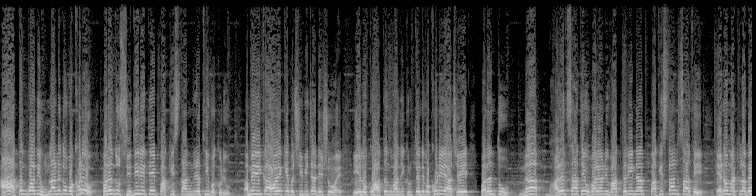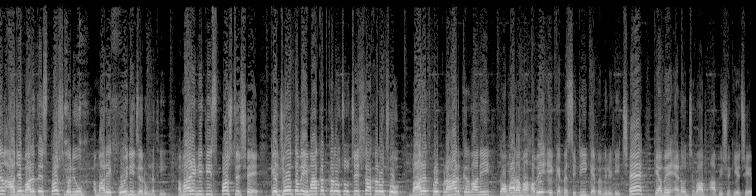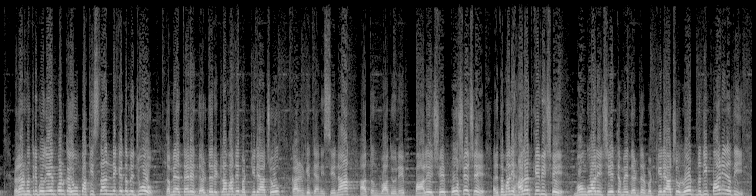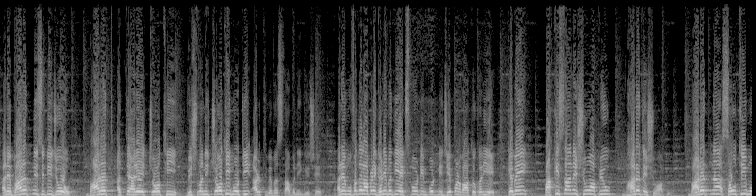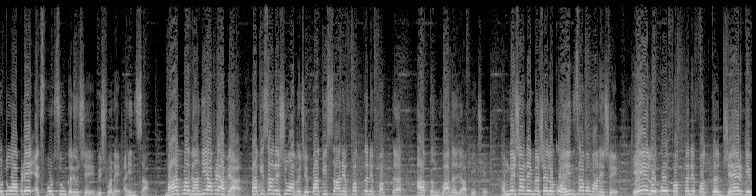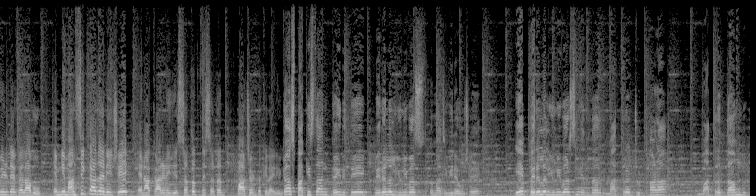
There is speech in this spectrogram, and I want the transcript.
આ આતંકવાદી હુમલાને તો વખડ્યો, પરંતુ સીધી રીતે પાકિસ્તાનને નથી વખડ્યું. અમેરિકા હોય કે પછી બીજા દેશો હોય, એ લોકો આતંકવાદી કૃત્યને વખોડી રહ્યા છે. પરંતુ ન ભારત સાથે ઊભા રહેવાની વાત કરી, ન પાકિસ્તાન સાથે. એનો મતલબ એમ, આજે ભારતે સ્પષ્ટ કર્યું, અમારે કોઈની જરૂર નથી. અમારી નીતિ સ્પષ્ટ છે કે જો તમે હિમાકત કરો છો, ચેષ્ટા કરો છો, ભારત પર પ્રહાર કરવાની, તો અમારામાં હવે એ કેપેસિટી કેપેબિલિટી છે કે અમે એનો જવાબ આપી શકીએ છીએ. પ્રધાનમંત્રી મોદીએ એમ પણ કહ્યું, પાકિસ્તાનને કે તમે જુઓ, તમે અત્યારે દર દર એટલા માટે ભટકી રહ્યા છો, કારણ કે ત્યાંની સેના આતંકવાદીઓને પાલે છે, પોષે છે. અને તમારી હાલત કેવી છે? મોંઘવારી છે, તમે દર દર ભટકી રહ્યા છો. લોટ નથી, પાણી નથી. અને ભારતની સ્થિતિ જુઓ. ભારત અત્યારે ચોથી, વિશ્વની ચોથી મોટી અર્થવ્યવસ્થા બની ગઈ છે. અને મુફતલ આપણે ઘણી બધી એક્સપોર્ટ ઇમ્પોર્ટની જે પણ વાતો કરીએ કે ભાઈ, પાકિસ્તાને શું આપ્યું? ભારતે શું આપ્યું? ભારતના સૌથી મોટું આપણે એક્સપોર્ટ શું કર્યું છે? વિશ્વને, અહિંસા. મહાત્મા ગાંધી આપણે આપ્યા. પાકિસ્તાને શું આપ્યું છે? પાકિસ્તાને ફક્ત ને ફક્ત આતંકવાદ જ આપ્યો છે. હંમેશા ને હંમેશા લોકો અહિંસામાં માને છે. એ લોકો ફક્ત ને ફક્ત ઝેર કેવી રીતે ફેલાવવું? એમની માનસિકતા જે રહી છે. એના કારણે જે સતત ને સતત પાછળ ધકેલાઈ રહ્યું વિકાસ પાકિસ્તાન કઈ રીતે પેરેલલ યુનિવર્સમાં જીવી રહ્યું છે? એ પેરેલલ યુનિવર્સની અંદર માત્ર જુઠ્ઠાણા, માત્ર દંભ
